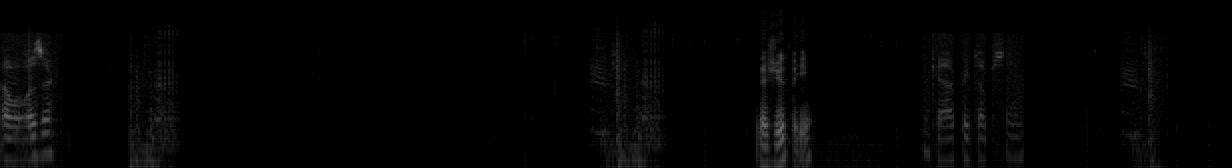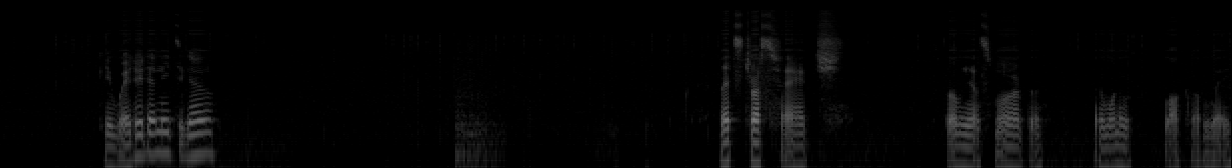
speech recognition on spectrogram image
Oh, what was there? There should be. Okay, I picked up some. Okay, where did I need to go? Let's trust fetch. Probably not smart, but I want to walk all the way.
